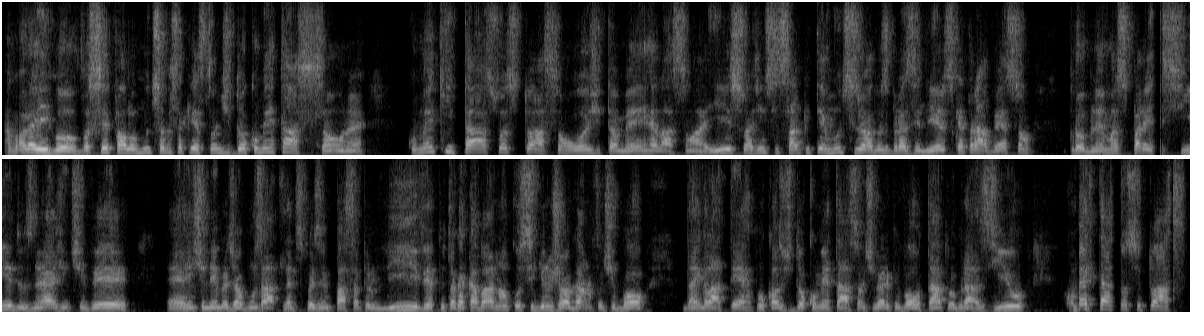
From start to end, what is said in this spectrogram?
Agora, Igor, você falou muito sobre essa questão de documentação, né? Como é que está a sua situação hoje também em relação a isso? A gente sabe que tem muitos jogadores brasileiros que atravessam problemas parecidos, né? A gente vê é, a gente lembra de alguns atletas, por exemplo, que passaram pelo Liverpool, então que acabaram não conseguindo jogar no futebol da Inglaterra por causa de documentação, tiveram que voltar para o Brasil. Como é que está a sua situação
